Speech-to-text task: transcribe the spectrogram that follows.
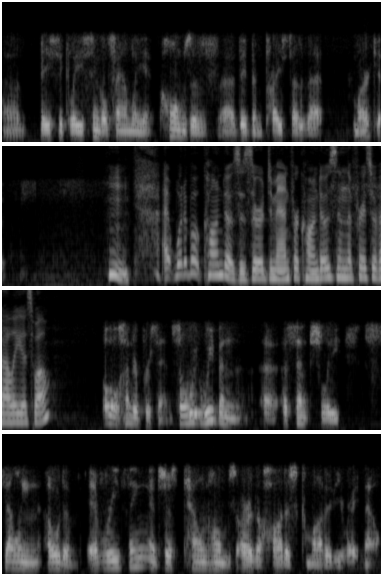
Uh, basically, single family homes have uh, they've been priced out of that market. Hmm. Uh, what about condos? Is there a demand for condos in the Fraser Valley as well? Oh, 100%. So we, have been uh, essentially selling out of everything. It's just townhomes are the hottest commodity right now.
